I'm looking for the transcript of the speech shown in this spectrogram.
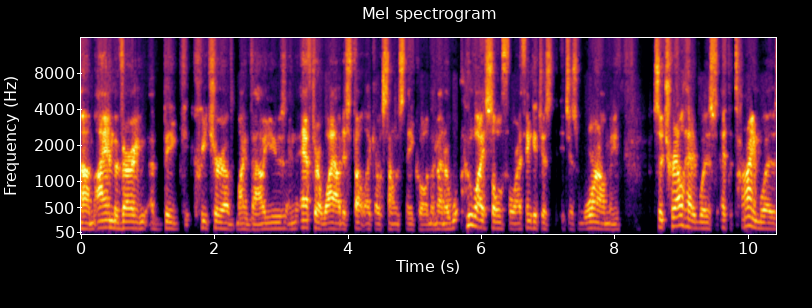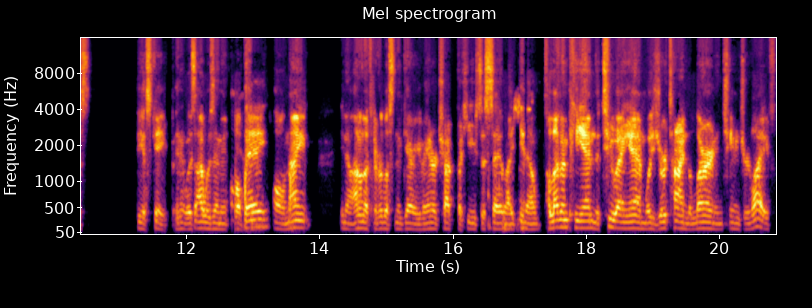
um, i am a very a big creature of my values and after a while i just felt like i was selling snake oil no matter wh- who i sold for i think it just it just wore on me so trailhead was at the time was the escape and it was i was in it all day all night you know, I don't know if you ever listened to Gary Vaynerchuk, but he used to say like, you know, 11 p.m. to 2 a.m. was your time to learn and change your life.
